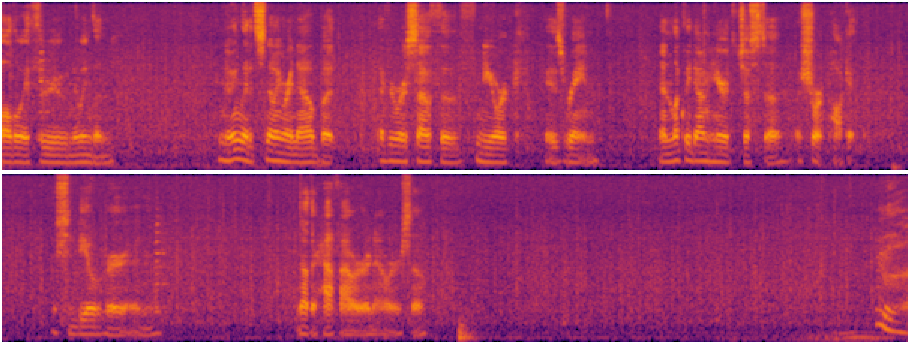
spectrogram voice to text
all the way through New England. In New England, it's snowing right now, but everywhere south of New York is rain. And luckily down here, it's just a, a short pocket. It should be over in another half hour an hour or so.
